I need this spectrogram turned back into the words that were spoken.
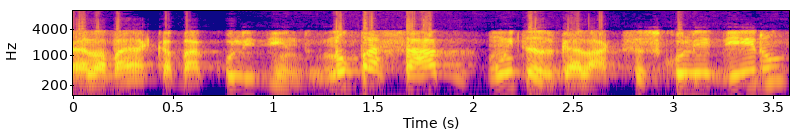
ela vai acabar colidindo. No passado, muitas galáxias colidiram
